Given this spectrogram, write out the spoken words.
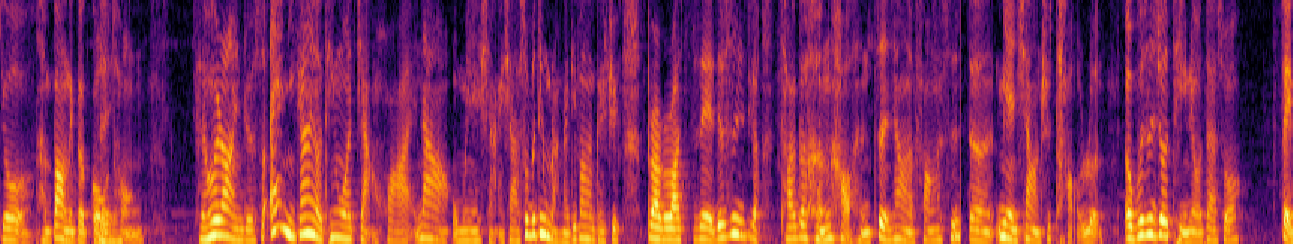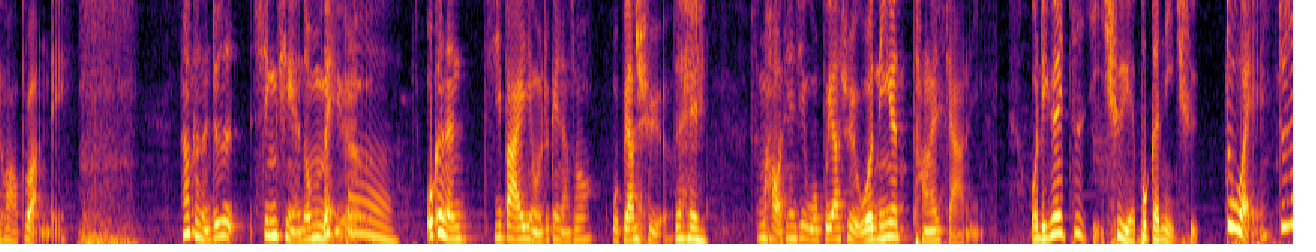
又很棒的一个沟通？可能会让人觉得说，哎，你刚刚有听我讲话，哎，那我们也想一下，说不定我们两个地方都可以去，巴拉巴拉之类，就是这个朝一个很好、很正向的方式的面向去讨论，而不是就停留在说废话，不然嘞，那可能就是心情也都没了。我可能鸡巴一点，我就跟你讲说，我不要去了。对，什么好天气，我不要去，我宁愿躺在家里，我宁愿自己去，也不跟你去。对，就是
